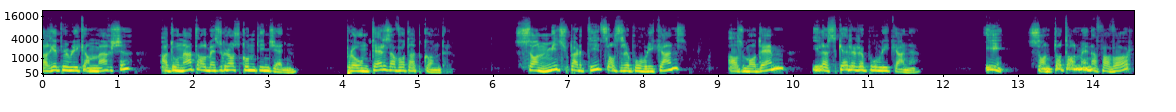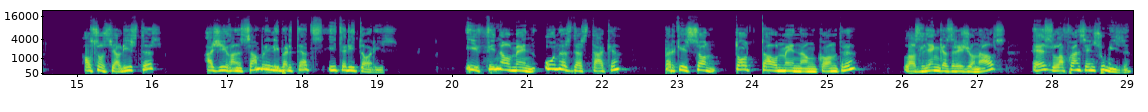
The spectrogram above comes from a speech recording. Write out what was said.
la República en Marxa ha donat el més gros contingent, però un terç ha votat contra. Són mig partits els republicans, els Modem i l'esquerra republicana i són totalment a favor els socialistes, Agir i Llibertats i Territoris. I finalment un es destaca perquè són totalment en contra les llengües regionals és la França insumisa.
